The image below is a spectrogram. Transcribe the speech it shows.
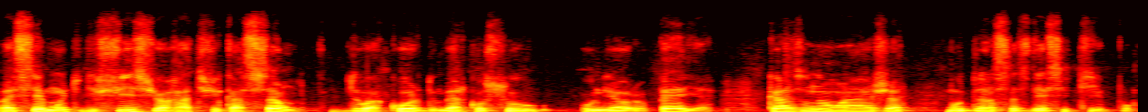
Vai ser muito difícil a ratificação do acordo Mercosul-União Europeia caso não haja mudanças desse tipo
